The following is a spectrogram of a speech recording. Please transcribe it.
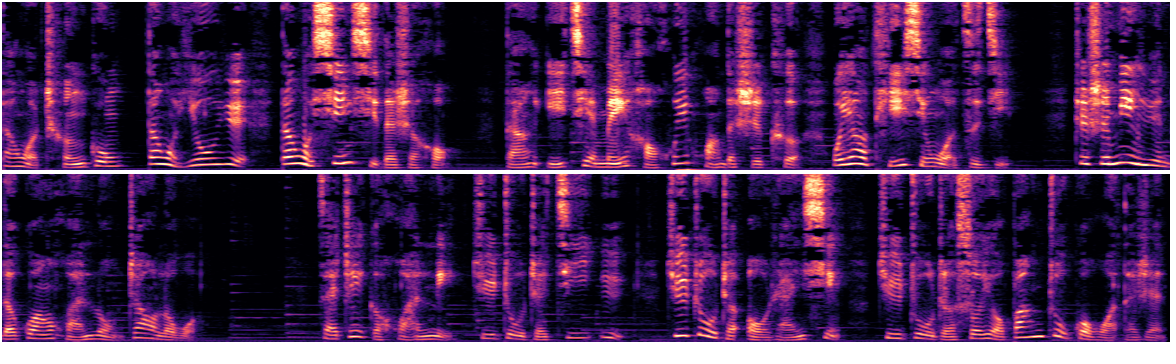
当我成功，当我优越，当我欣喜的时候，当一切美好辉煌的时刻，我要提醒我自己，这是命运的光环笼罩了我，在这个环里居住着机遇，居住着偶然性，居住着所有帮助过我的人。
